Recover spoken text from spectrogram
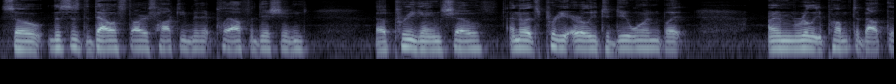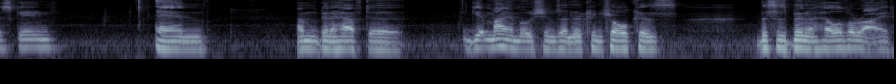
So this is the Dallas Stars Hockey Minute Playoff Edition uh, pregame show. I know it's pretty early to do one, but I'm really pumped about this game, and I'm gonna have to get my emotions under control because this has been a hell of a ride.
